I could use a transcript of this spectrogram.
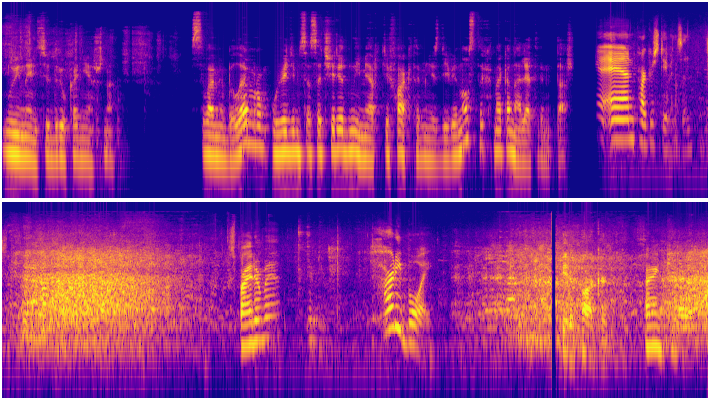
ну и Нэнси Дрю, конечно. С вами был Эмрум. Увидимся с очередными артефактами из 90-х на канале от Винтаж. And Parker Stevenson. Spider-Man? Hardy Boy. Peter Parker. Thank you.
